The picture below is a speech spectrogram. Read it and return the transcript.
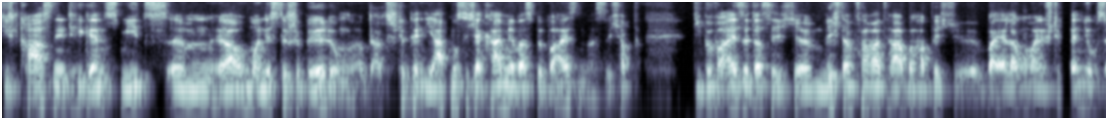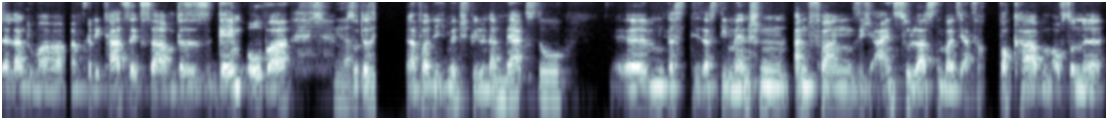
die Straßenintelligenz meets ähm, ja, humanistische Bildung. Und als Stipendiat muss ich ja keinem mehr was beweisen. Also ich habe die Beweise, dass ich ähm, Licht am Fahrrad habe, habe ich äh, bei Erlangung meines Stipendiums erlangt und mein Prädikatsexamen. Das ist Game Over, ja. sodass ich einfach nicht mitspiele. Und dann merkst du, ähm, dass, die, dass die Menschen anfangen, sich einzulassen, weil sie einfach Bock haben auf so eine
